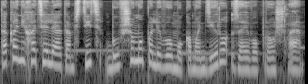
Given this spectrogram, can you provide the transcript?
Так они хотели отомстить бывшему полевому командиру за его прошлое.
